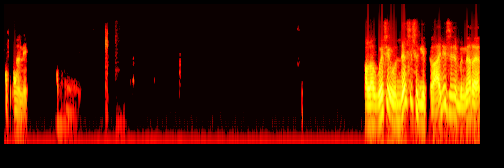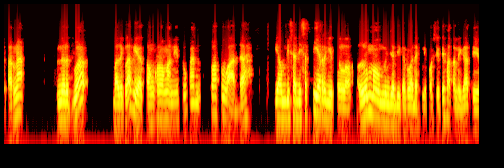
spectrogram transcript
apa nih? Kalau gue sih udah sih segitu aja sih sebenarnya karena menurut gue balik lagi ya tongkrongan itu kan suatu wadah yang bisa disetir gitu loh. Lu mau menjadikan wadah ini positif atau negatif?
